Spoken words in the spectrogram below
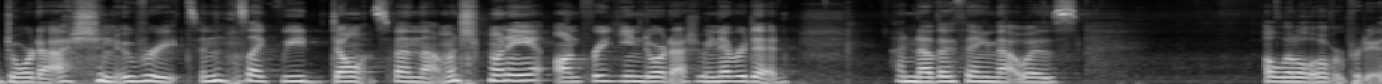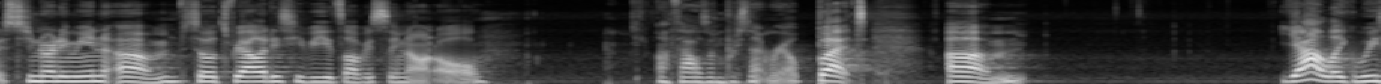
DoorDash and Uber Eats and it's like we don't spend that much money on freaking DoorDash. We never did. Another thing that was a little overproduced. You know what I mean? Um, so it's reality TV. It's obviously not all a thousand percent real, but um, yeah, like we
